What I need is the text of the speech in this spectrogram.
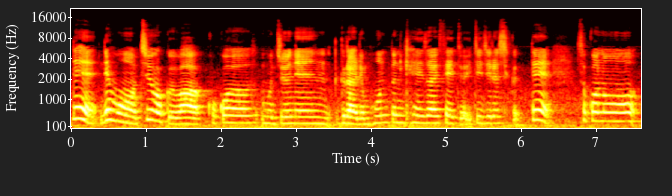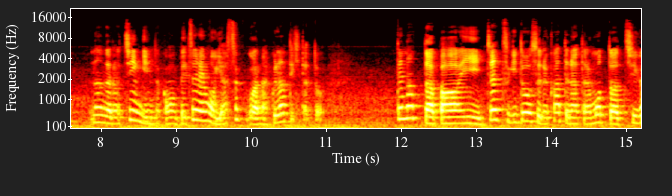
ででも中国はここもう10年ぐらいでも本当に経済成長著しくってそこのなんだろう賃金とかも別でもう安くはなくなってきたと。ってなった場合じゃあ次どうするかってなったらもっと違う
